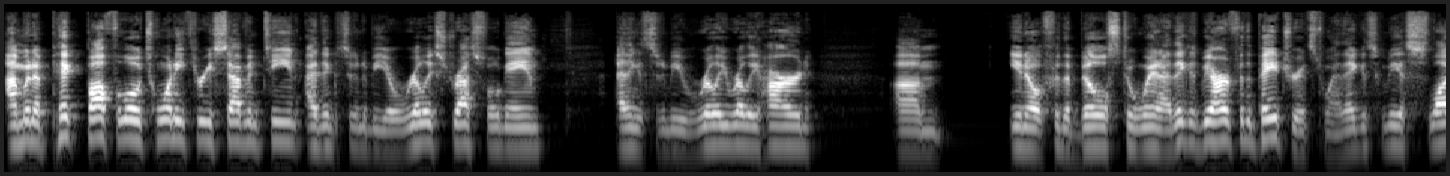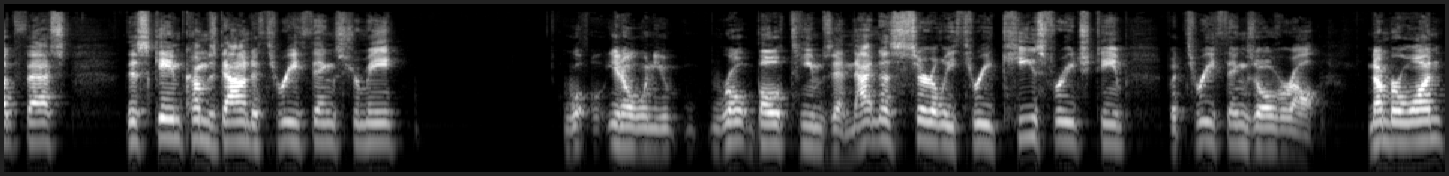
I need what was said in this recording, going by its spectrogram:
I'm going to pick Buffalo 23 17. I think it's going to be a really stressful game. I think it's going to be really, really hard, um, you know, for the Bills to win. I think it's going to be hard for the Patriots to win. I think it's going to be a slugfest. This game comes down to three things for me. You know, when you wrote both teams in, not necessarily three keys for each team, but three things overall. Number one,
